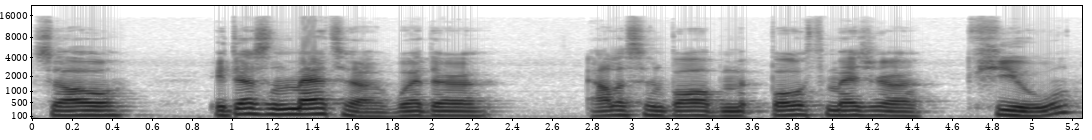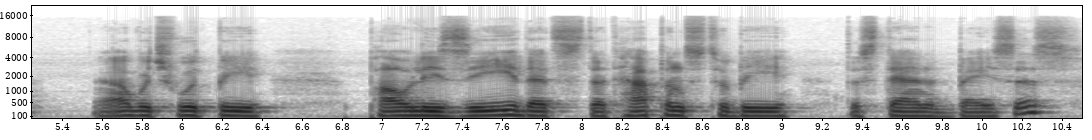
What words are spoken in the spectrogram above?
So it doesn't matter whether Alice and Bob both measure Q, uh, which would be Pauli Z, that's, that happens to be the standard basis,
